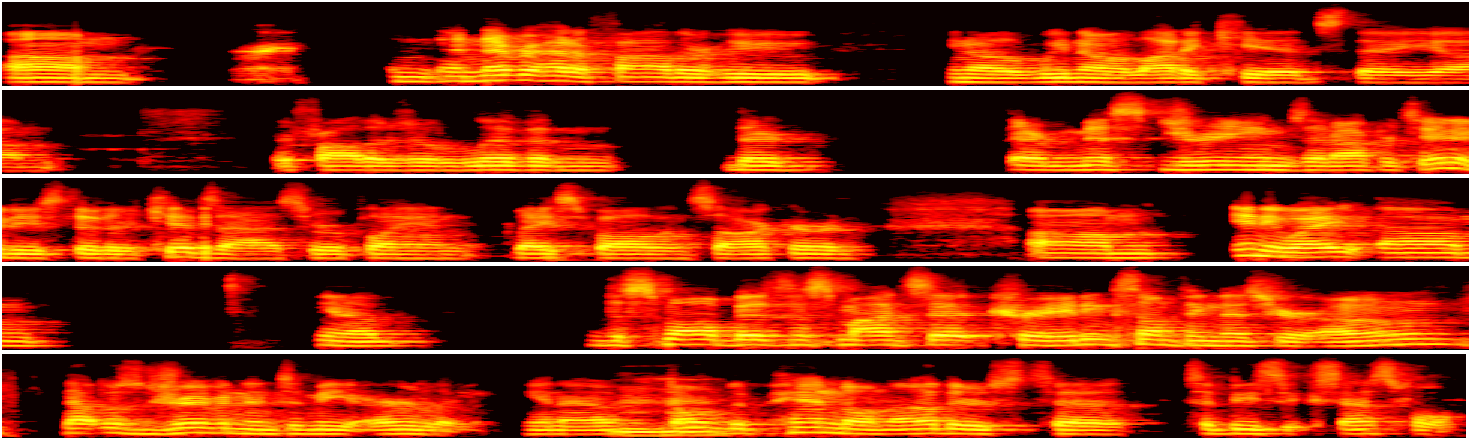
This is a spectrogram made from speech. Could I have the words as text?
Um, right and, and never had a father who, you know, we know a lot of kids, they, um, their fathers are living their, their missed dreams and opportunities through their kids' eyes who are playing baseball and soccer. And um, anyway, um, you know, the small business mindset, creating something that's your own, that was driven into me early. You know, mm-hmm. don't depend on others to to be successful.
